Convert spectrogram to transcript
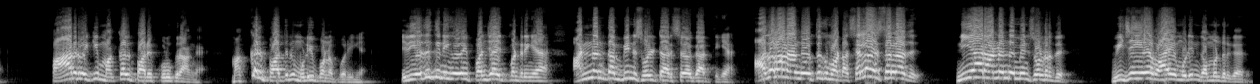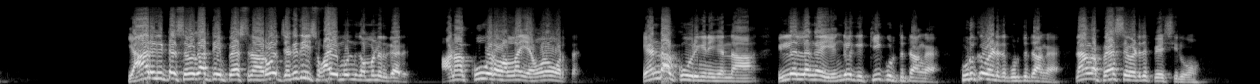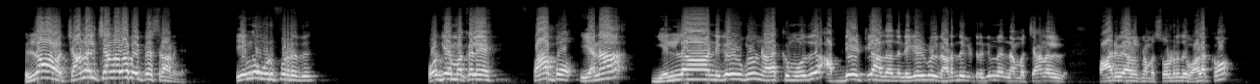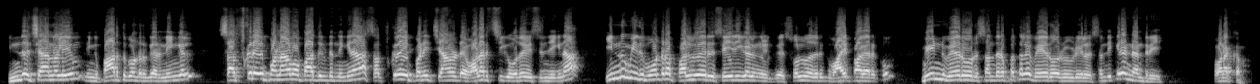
பார்வைக்கு மக்கள் பார்வை கொடுக்குறாங்க. மக்கள் பார்த்துட்டு முடிவு பண்ண போறீங்க. இது எதுக்கு நீங்க போய் பஞ்சாயத்து பண்றீங்க? அண்ணன் தம்பின்னு சொல்லிட்டாரு சிவகார்த்திகேயன். அதெல்லாம் நாங்க ஒத்துக்க மாட்டோம். செல்லாது செல்லாது. நீ யார் அண்ணன் தம்பின்னு சொல்றது? விஜயே வாய முடின்னு கம்மன் இருக்காரு. யாருகிட்ட சிவகார்த்திகேயன் பேசினாரோ ஜெகதீஷ் வாய முடின்னு கம்மன் இருக்காரு. ஆனா கூவுறவன்லாம் எவனோ ஒருத்தன். ஏன்டா கூவுறீங்க நீங்கன்னா இல்ல இல்லங்க எங்களுக்கு கீ கொடுத்துட்டாங்க. கொடுக்க வேண்டியதை கொடுத்துட்டாங்க. நாங்க பேச வேண்டியதை பேசிடுவோம். எல்லா சேனல் சேனலா போய் பேசுறானுங்க. எங்க உருப்படுறது? ஓகே மக்களே பார்ப்போம் ஏன்னா எல்லா நிகழ்வுகளும் நடக்கும்போது அப்டேட்ல அந்தந்த நிகழ்வுகள் நடந்துகிட்டு இருக்குன்னு நம்ம சேனல் பார்வையாளருக்கு நம்ம சொல்றது வழக்கம். இந்த சேனலையும் நீங்க பார்த்து கொண்டிருக்கிற நீங்கள் சப்ஸ்கிரைப் பண்ணாம பார்த்துக்கிட்டு இருந்தீங்கன்னா சப்ஸ்கிரைப் பண்ணி சேனலுடைய வளர்ச்சிக்கு உதவி செஞ்சீங்கன்னா இன்னும் இது போன்ற பல்வேறு செய்திகள் உங்களுக்கு சொல்வதற்கு வாய்ப்பாக இருக்கும். மீண்டும் வேறொரு சந்தர்ப்பத்தில் வேறொரு வீடியோவில் சந்திக்கிறேன். நன்றி. வணக்கம்.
